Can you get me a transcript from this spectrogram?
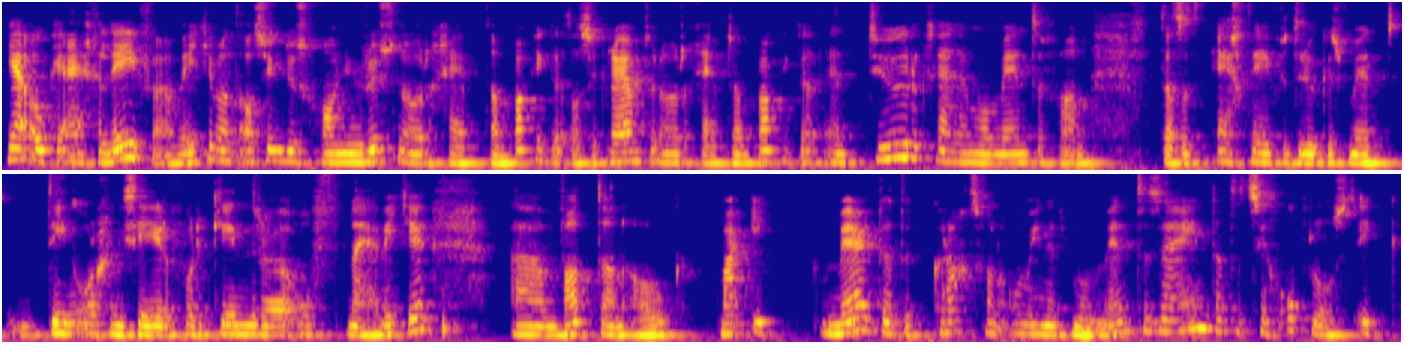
ja, ook je eigen leven. Weet je, want als ik dus gewoon nu rust nodig heb, dan pak ik dat. Als ik ruimte nodig heb, dan pak ik dat. En tuurlijk zijn er momenten van dat het echt even druk is met dingen organiseren voor de kinderen of nou ja, weet je, um, wat dan ook. Maar ik merk dat de kracht van om in het moment te zijn, dat het zich oplost. Ik,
